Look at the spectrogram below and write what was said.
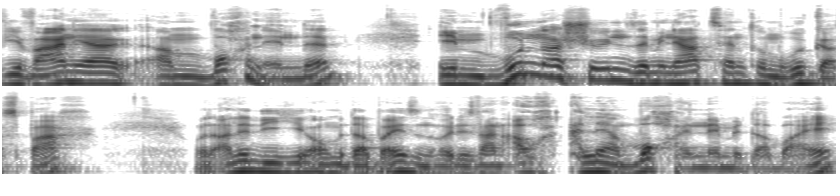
wir waren ja am Wochenende im wunderschönen Seminarzentrum Rückersbach. Und alle, die hier auch mit dabei sind heute, waren auch alle am Wochenende mit dabei.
